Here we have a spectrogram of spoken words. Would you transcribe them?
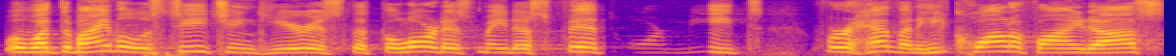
Well, what the Bible is teaching here is that the Lord has made us fit or meet for heaven. He qualified us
